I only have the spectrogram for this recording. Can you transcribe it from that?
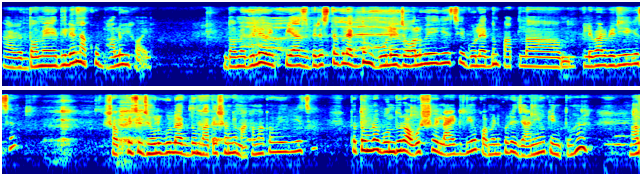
আর দমে দিলে না খুব ভালোই হয়। দমে দিলে ওই পেঁয়াজ বেরেস্তাগুলো একদম গোলে জল হয়ে গিয়েছে, গোলে একদম পাতলা ফ্লেভার বেরিয়ে গেছে। সব কিছু ঝোলগুলো একদম ভাতের সঙ্গে মাখা মাখা হয়ে গিয়েছে। তো তোমরা বন্ধুরা অবশ্যই লাইক দিও কমেন্ট করে জানিও কিন্তু হ্যাঁ? ভালো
